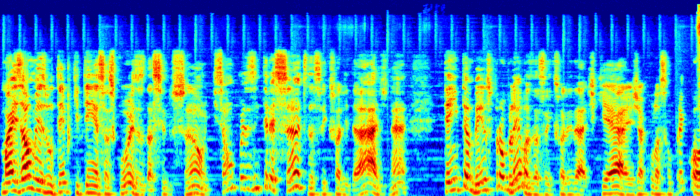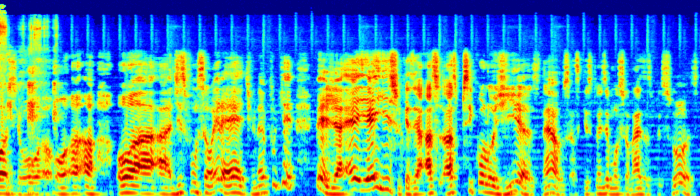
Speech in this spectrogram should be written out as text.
Mas ao mesmo tempo que tem essas coisas da sedução, que são coisas interessantes da sexualidade, né? Tem também os problemas da sexualidade, que é a ejaculação precoce ou, ou, a, ou a, a, disfunção erétil, né? Porque, veja, é, é isso, quer dizer, as, as psicologias, né, as questões emocionais das pessoas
